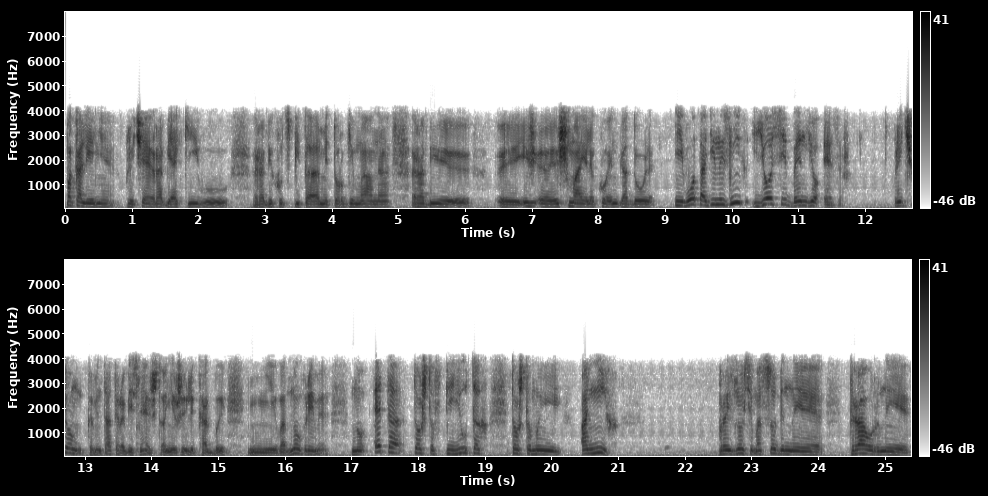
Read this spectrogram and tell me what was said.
поколения, включая Раби Акиву, Раби Хуцпита Митургимана, Раби э, э, Ишмаэля Коэн Гадоля – и вот один из них – Йоси бен Йоэзер. Причем комментаторы объясняют, что они жили как бы не в одно время, но это то, что в пиютах, то, что мы о них произносим особенные траурные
